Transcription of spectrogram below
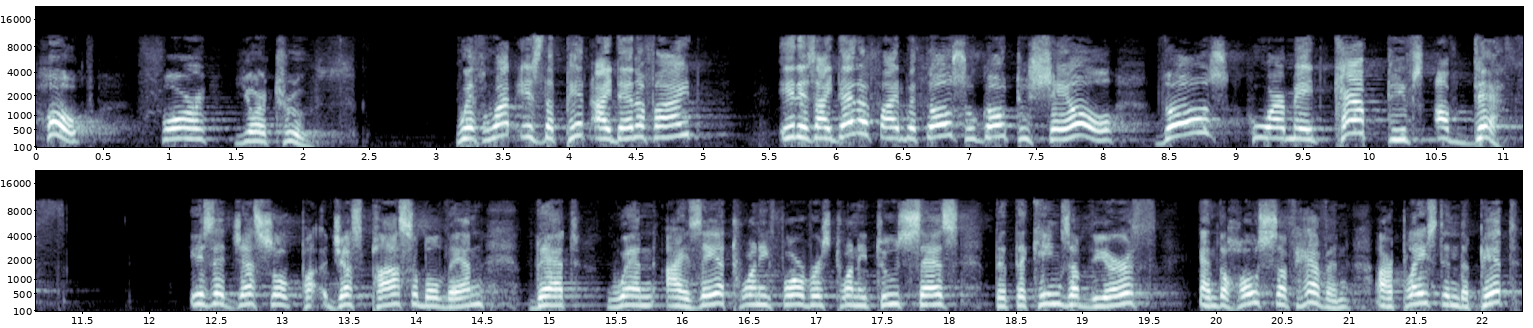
hope for your truth. With what is the pit identified? It is identified with those who go to Sheol, those who are made captives of death. Is it just so just possible then that when Isaiah 24 verse 22 says that the kings of the earth and the hosts of heaven are placed in the pit,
